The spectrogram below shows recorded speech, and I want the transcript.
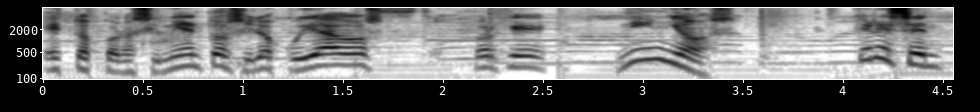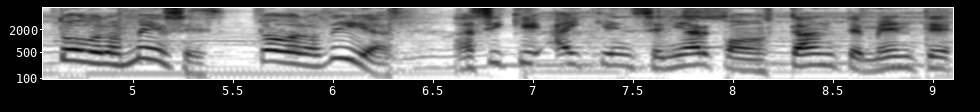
estos conocimientos y los cuidados, porque niños crecen todos los meses, todos los días. Así que hay que enseñar constantemente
